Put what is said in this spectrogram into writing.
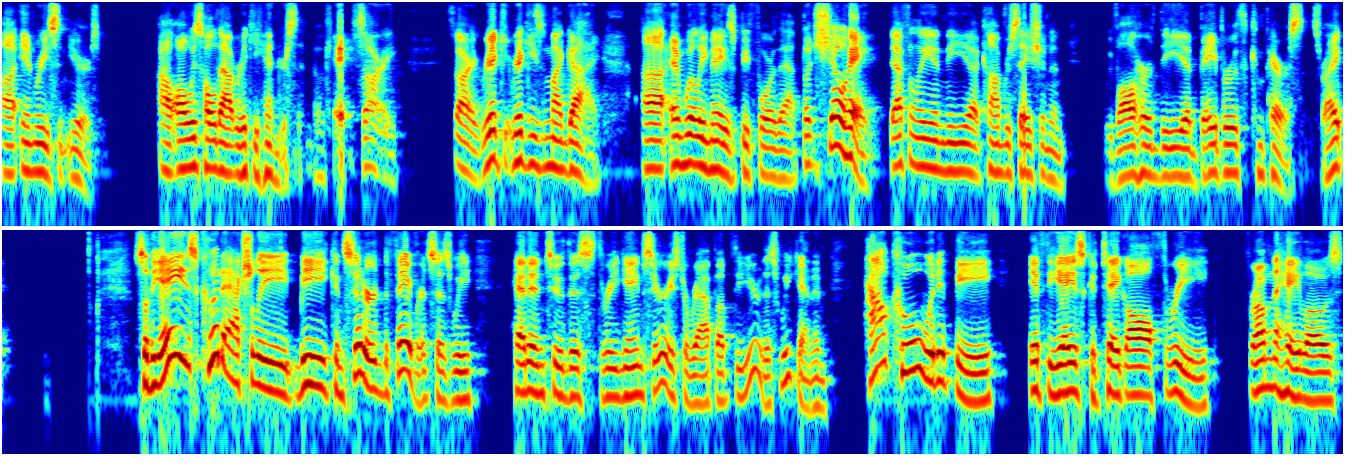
uh, in recent years. I'll always hold out Rickey Henderson. Okay, sorry, sorry, Rickey. Rickey's my guy uh, and Willie Mays before that. But Shohei definitely in the uh, conversation, and we've all heard the uh, Babe Ruth comparisons, right? So the A's could actually be considered the favorites as we head into this three game series to wrap up the year this weekend. And how cool would it be if the A's could take all three from the Halos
